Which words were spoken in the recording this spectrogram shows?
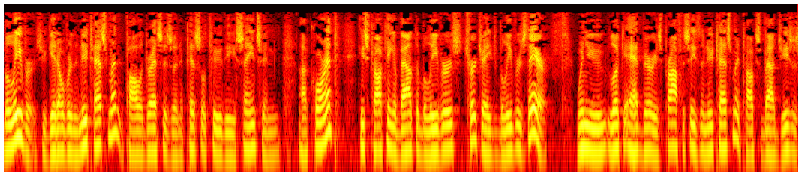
believers. You get over to the New Testament, Paul addresses an epistle to the saints in uh, Corinth. He's talking about the believers, church age believers there. When you look at various prophecies in the New Testament, it talks about Jesus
